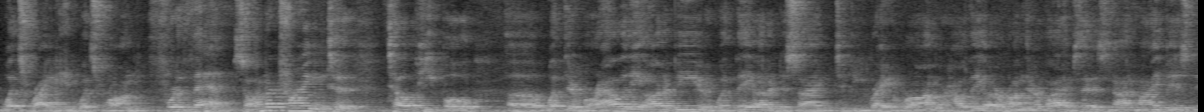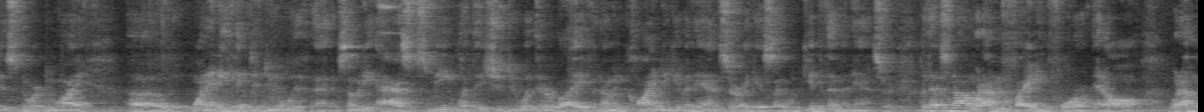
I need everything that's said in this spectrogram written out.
what's right and what's wrong for them. So I'm not trying to tell people uh, what their morality ought to be or what they ought to decide to be right or wrong or how they ought to run their lives. That is not my business, nor do I uh, want anything to do with that. If somebody asks me what they should do with their life and I'm inclined to give an answer, I guess I would give them an answer. But that's not what I'm fighting for at all. What I'm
